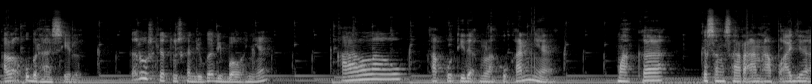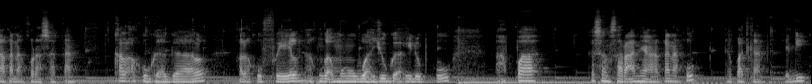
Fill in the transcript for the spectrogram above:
kalau aku berhasil. Terus kita tuliskan juga di bawahnya, kalau aku tidak melakukannya, maka kesengsaraan apa aja yang akan aku rasakan. Kalau aku gagal, kalau aku fail, aku nggak mengubah juga hidupku, apa kesengsaraan yang akan aku dapatkan. Jadi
